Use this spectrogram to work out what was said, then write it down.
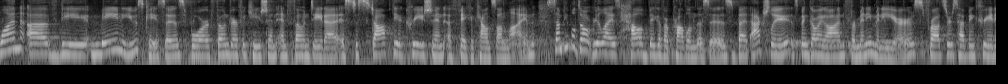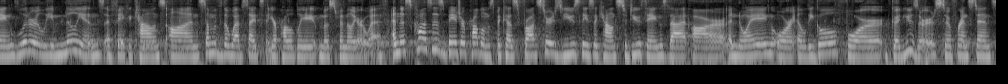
One of the main use cases for phone verification and phone data is to stop the creation of fake accounts online. Some people don't realize how big of a problem this is, but actually, it's been going on for many, many years. Fraudsters have been creating literally millions of fake accounts on some of the websites that you're probably most familiar with. And this causes major problems because fraudsters use these accounts to do things that are annoying or illegal for good users. So, for instance,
